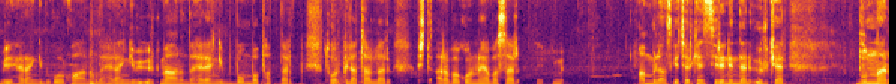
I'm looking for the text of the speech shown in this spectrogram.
bir herhangi bir korku anında, herhangi bir ürkme anında, herhangi bir bomba patlar, torpil atarlar, işte araba kornaya basar, ambulans geçerken sireninden ürker. Bunlar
